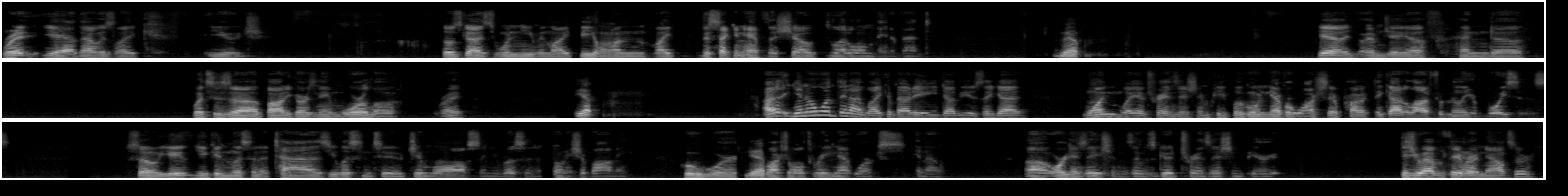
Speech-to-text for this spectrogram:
right. Yeah, that was like huge. Those guys wouldn't even like be on like the second half of the show, let alone main event. Yep. Yeah, MJF and uh what's his uh bodyguard's name? Wardlow, right? Yep. I you know one thing I like about AEW is they got one way of transitioning people who never watched their product. They got a lot of familiar voices. So you you can listen to Taz, you listen to Jim Ross, and you listen to Tony Schiavone, who were Yep. watch all three networks, you know, uh, organizations. It was a good transition period. Did you have a favorite Exactly. announcer?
